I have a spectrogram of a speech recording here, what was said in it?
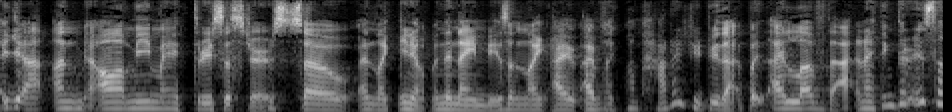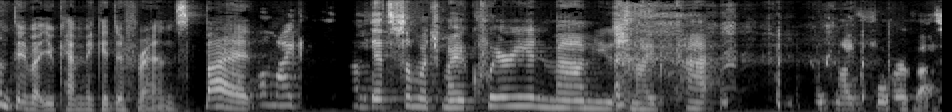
Yeah, on uh, me my three sisters. So, and like, you know, in the 90s. And like, I, I'm like, Mom, how did you do that? But I love that. And I think there is something about you can make a difference. But. Oh my God, that's so much. My Aquarian mom used my cotton with like four of us.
